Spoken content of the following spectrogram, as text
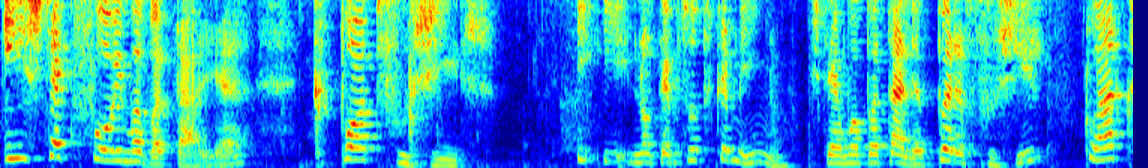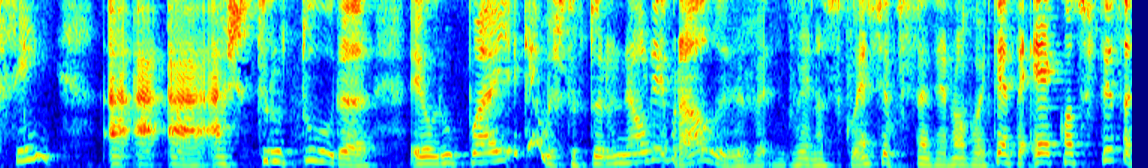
isto é que foi uma batalha que pode fugir. E, e não temos outro caminho. Isto é uma batalha para fugir Claro que sim. Há, há, há, estrutura europeia, que é uma estrutura neoliberal, vem na sequência de 79, 80. É com certeza.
